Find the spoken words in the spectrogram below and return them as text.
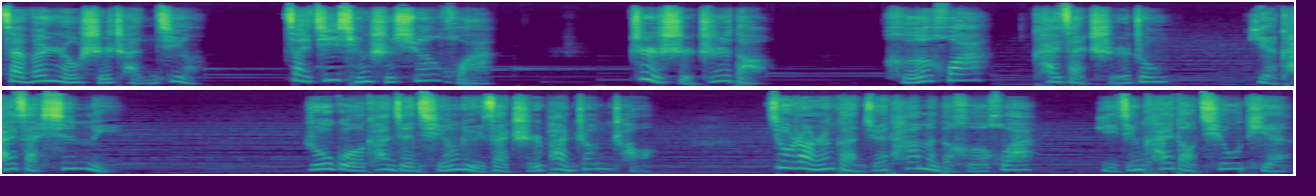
在温柔时沉静，在激情时喧哗，至始知道，荷花开在池中。也开在心里。如果看见情侣在池畔争吵，就让人感觉他们的荷花已经开到秋天，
